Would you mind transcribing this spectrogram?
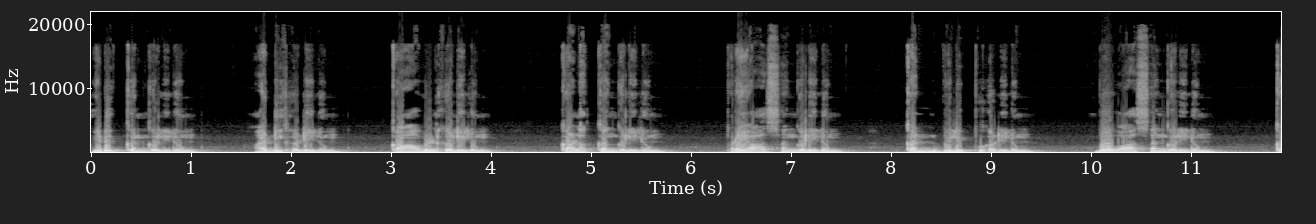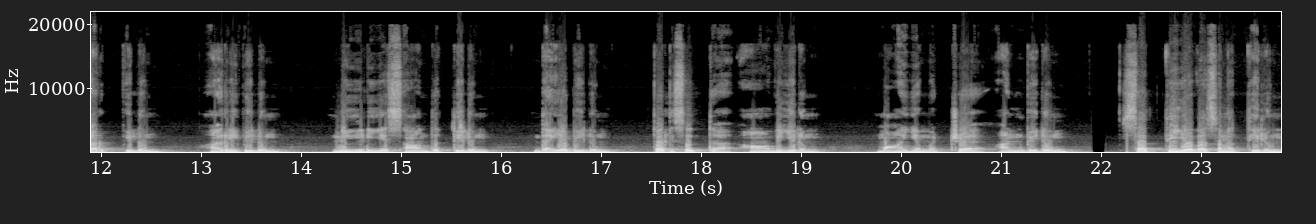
இடுக்கண்களிலும் அடிகளிலும் காவல்களிலும் கலக்கங்களிலும் பிரயாசங்களிலும் கண் விழிப்புகளிலும் உபவாசங்களிலும் கற்பிலும் அறிவிலும் நீடிய சாந்தத்திலும் தயவிலும் பரிசுத்த ஆவியிலும் மாயமற்ற அன்பிலும் சத்திய வசனத்திலும்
